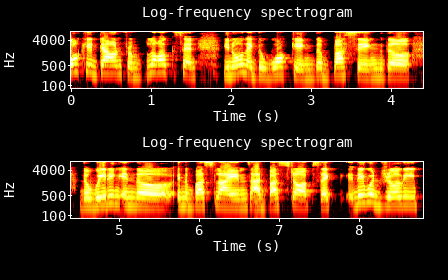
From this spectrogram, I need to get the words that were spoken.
walk it down from blocks, and you know, like the walking, the busing, the the waiting in the in the bus lines at bus stops. Like they would really."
